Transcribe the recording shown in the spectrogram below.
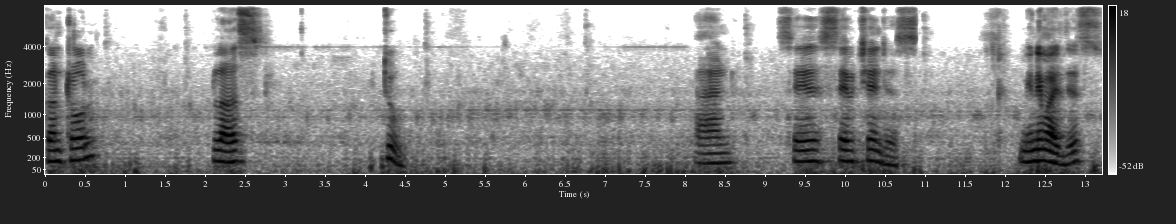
control plus 2 and say save changes. Minimize this.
